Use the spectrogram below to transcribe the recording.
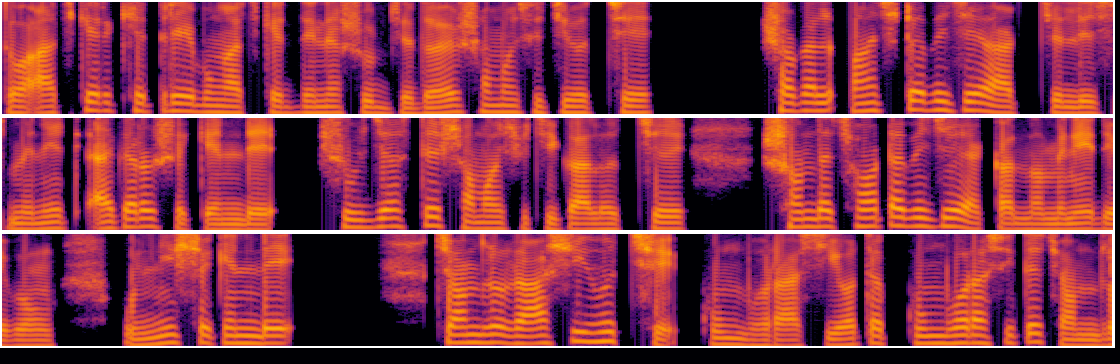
তো আজকের ক্ষেত্রে এবং আজকের দিনে সূর্যোদয়ের সময়সূচি হচ্ছে সকাল পাঁচটা বেজে আটচল্লিশ মিনিট এগারো সেকেন্ডে। সূর্যাস্তের সময়সূচিকাল হচ্ছে সন্ধ্যা ছটা বেজে একান্ন মিনিট এবং উনিশ সেকেন্ডে চন্দ্র রাশি হচ্ছে কুম্ভ রাশি, অর্থাৎ কুম্ভ রাশিতে চন্দ্র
